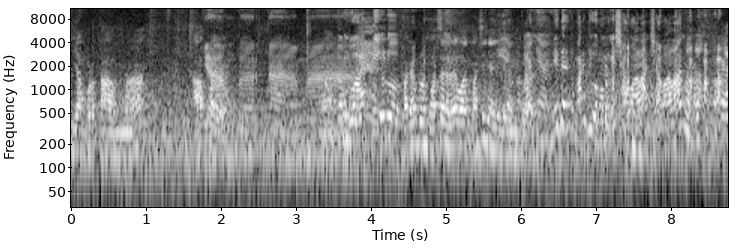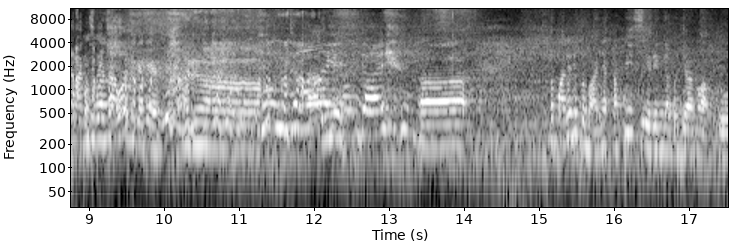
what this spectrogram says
yang pertama apa ya? yang pertama Nah, Tunggu hati lu. Padahal belum puasa udah lewat masih nyanyi Iya gitu. makanya. Dia dari kemarin juga ngomongnya syawalan, syawalan. Heran Masih bulan awal sih kayaknya ya. aduh Bung Joy, Ah, ini. Bung Joy. Eh, temannya diperbanyak tapi seiringnya berjalan waktu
